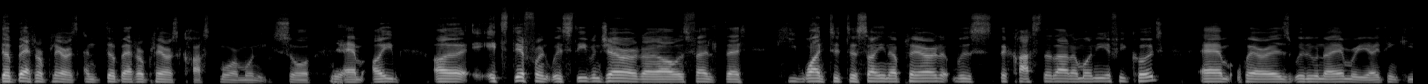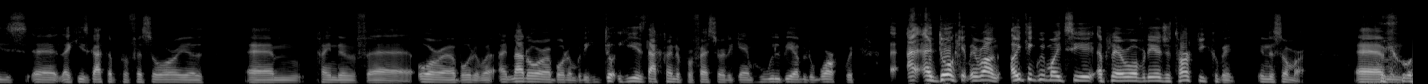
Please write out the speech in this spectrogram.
the better players, and the better players cost more money. So Yeah. um, I uh, it's different with Steven Gerrard. I always felt that he wanted to sign a player that was that cost a lot of money if he could. Um, whereas with Unai Emery, I think he's uh, like he's got the professorial um kind of uh aura about him uh, not aura about him but he do, he is that kind of professor of the game who will be able to work with and, and don't get me wrong i think we might see a player over the age of 30 come in in the summer um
